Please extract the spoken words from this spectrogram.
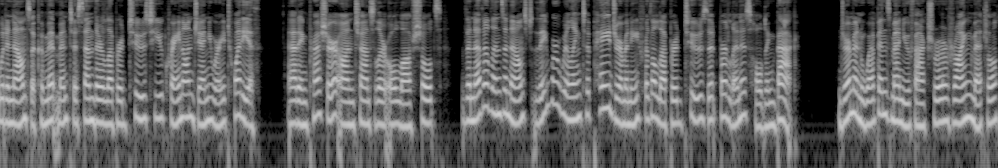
would announce a commitment to send their Leopard 2s to Ukraine on January 20th, adding pressure on Chancellor Olaf Scholz, the Netherlands announced they were willing to pay Germany for the Leopard 2s that Berlin is holding back. German weapons manufacturer Rheinmetall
